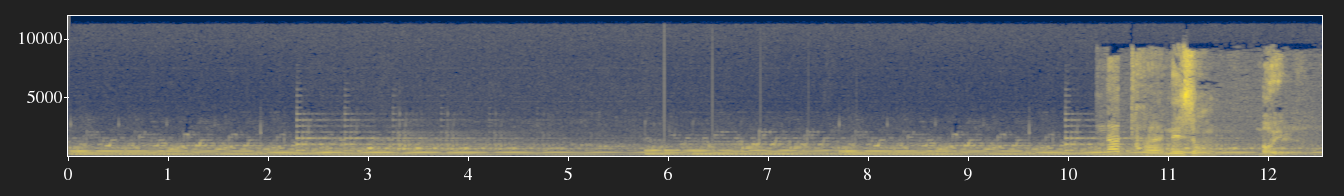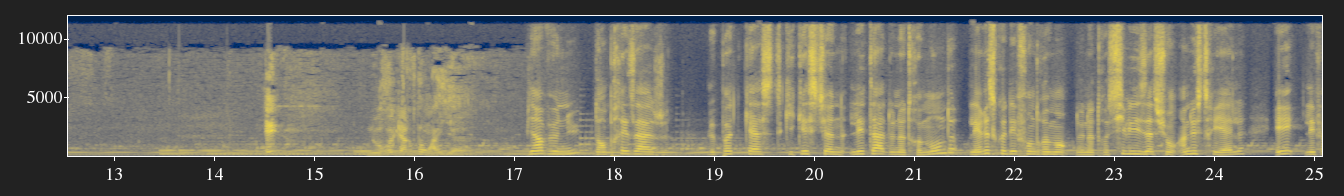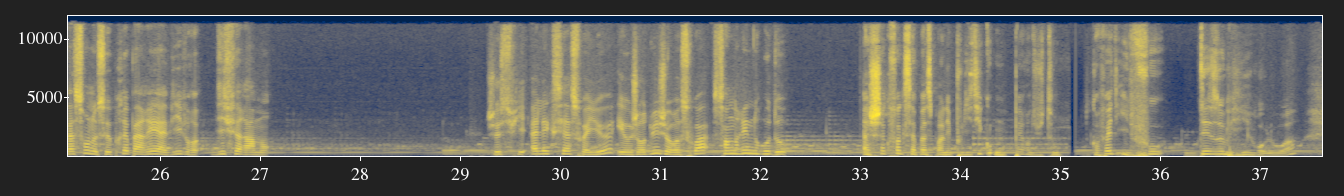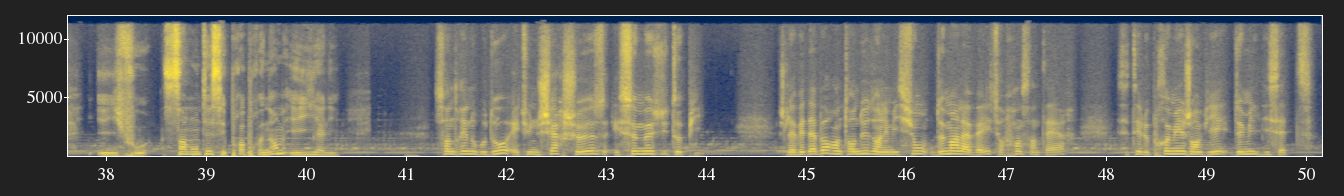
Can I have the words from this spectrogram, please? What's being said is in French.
Notre maison brûle. Et nous regardons ailleurs. Bienvenue dans Présage, le podcast qui questionne l'état de notre monde, les risques d'effondrement de notre civilisation industrielle et les façons de se préparer à vivre différemment. Je suis Alexia Soyeux et aujourd'hui je reçois Sandrine Roudot. À chaque fois que ça passe par les politiques, on perd du temps. Donc en fait, il faut désobéir aux lois, et il faut s'inventer ses propres normes et y aller. Sandrine Roudot est une chercheuse et semeuse d'utopie. Je l'avais d'abord entendue dans l'émission Demain la veille sur France Inter. C'était le 1er janvier 2017.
